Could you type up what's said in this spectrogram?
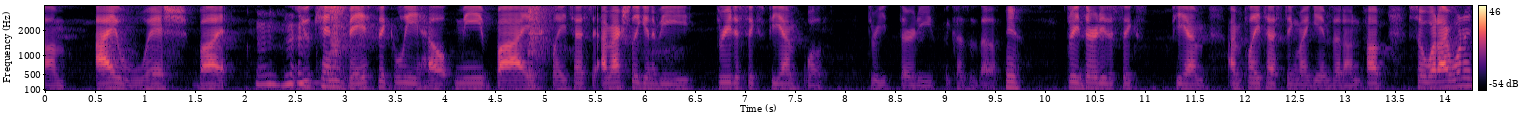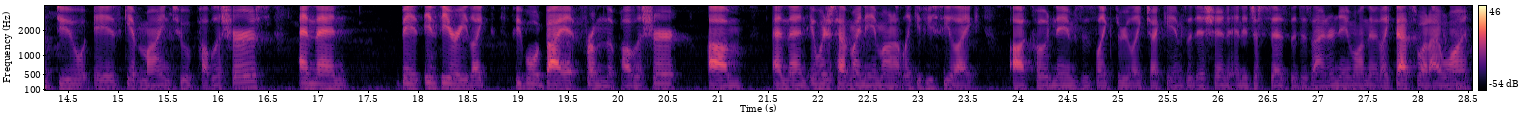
Um, I wish, but you can basically help me by playtesting. I'm actually gonna be three to six p.m. Well, three thirty because of the Yeah. three thirty to six p.m. I'm playtesting my games at Unpub. So what I want to do is get mine to publishers, and then, in theory, like people would buy it from the publisher, um, and then it would just have my name on it. Like if you see like uh, Codenames is like through like Czech Games Edition, and it just says the designer name on there. Like that's what I want.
